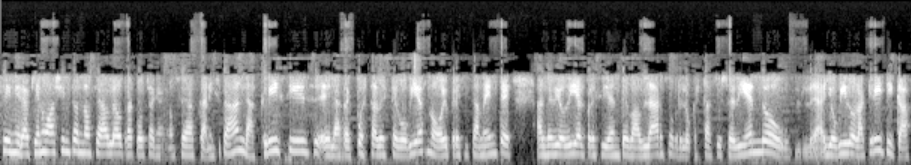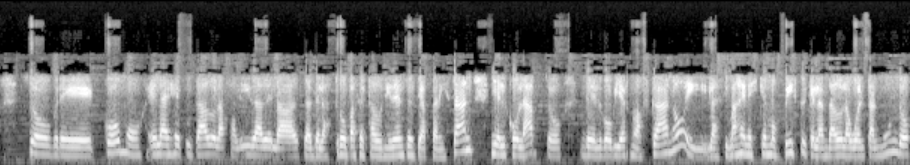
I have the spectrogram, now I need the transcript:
Sí, mira, aquí en Washington no se habla otra cosa que no sea Afganistán, la crisis, eh, la respuesta de este gobierno. Hoy precisamente al mediodía el presidente va a hablar sobre lo que está sucediendo. Le ha llovido la crítica sobre cómo él ha ejecutado la salida de las, de las tropas estadounidenses de Afganistán y el colapso del gobierno afgano y las imágenes que hemos visto y que le han dado la vuelta al mundo.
